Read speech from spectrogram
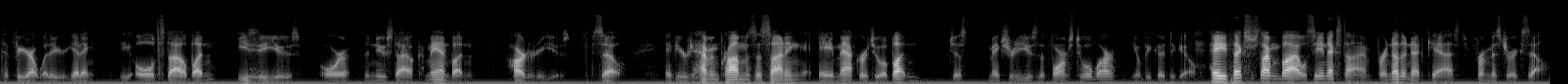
to figure out whether you're getting the old style button, easy to use, or the new style command button, harder to use. So if you're having problems assigning a macro to a button, just make sure to use the Forms toolbar. You'll be good to go. Hey, thanks for stopping by. We'll see you next time for another netcast from Mr. Excel.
